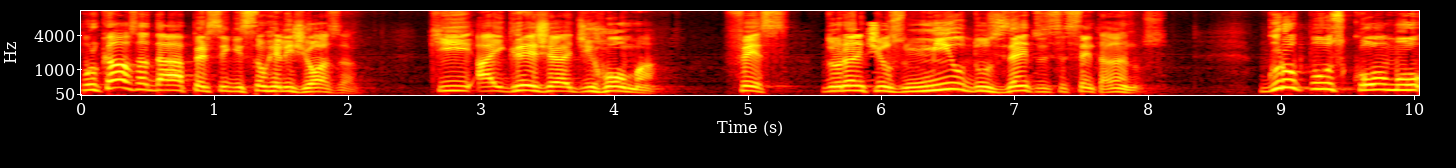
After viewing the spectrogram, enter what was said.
Por causa da perseguição religiosa que a Igreja de Roma fez durante os 1260 anos, grupos como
